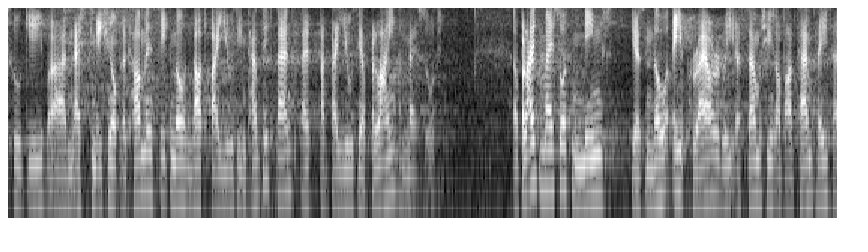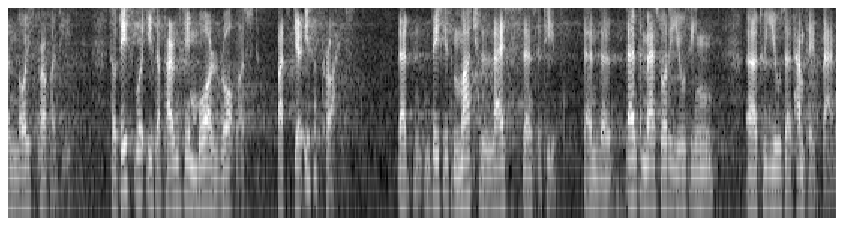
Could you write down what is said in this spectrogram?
to give an estimation of the common signal not by using template bank, but, but by using a blind method. A blind method means there's no a priori assumption about templates and noise property. So this one is apparently more robust, but there is a price that this is much less sensitive than the, than the method using uh, to use a template bank.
